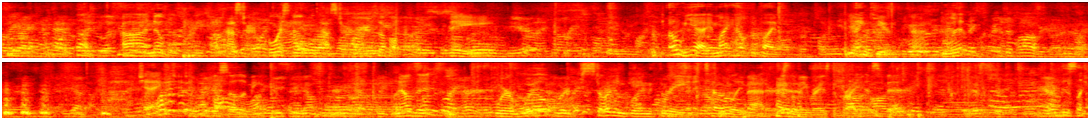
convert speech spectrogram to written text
Uh, Noble. Pastor. Force Noble Pastor. Hey. Oh, yeah, it might help if I. Thank you. Blip. So let me. Now that we're well, we're starting game three, and it totally matters. Let me raise the brightness a bit. There's this like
